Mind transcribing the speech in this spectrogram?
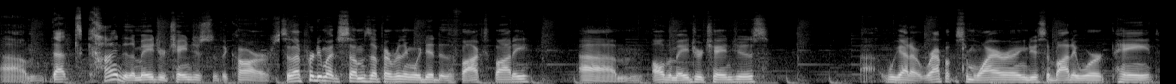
Um, that's kind of the major changes to the car. So that pretty much sums up everything we did to the Fox body, um, all the major changes. Uh, we got to wrap up some wiring, do some body work, paint.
